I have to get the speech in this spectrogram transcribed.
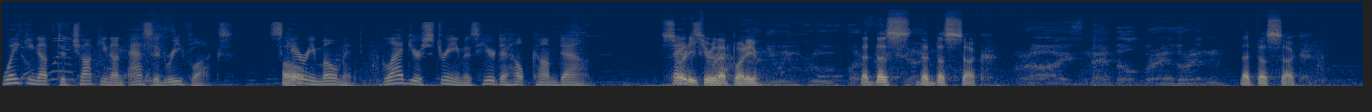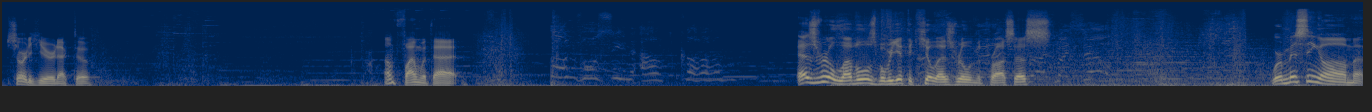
Waking up to choking on acid reflux. Oh. Scary Oh. moment. Glad your stream is here to help calm down. Sorry Thanks, to hear that, buddy. That does that does suck. That does suck. Sorry to hear it, Ecto. I'm fine with that. Ezreal levels, but we get to kill Ezreal in the process. We're missing um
